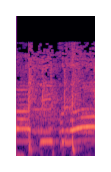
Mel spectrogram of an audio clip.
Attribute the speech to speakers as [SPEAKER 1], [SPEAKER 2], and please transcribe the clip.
[SPEAKER 1] ela.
